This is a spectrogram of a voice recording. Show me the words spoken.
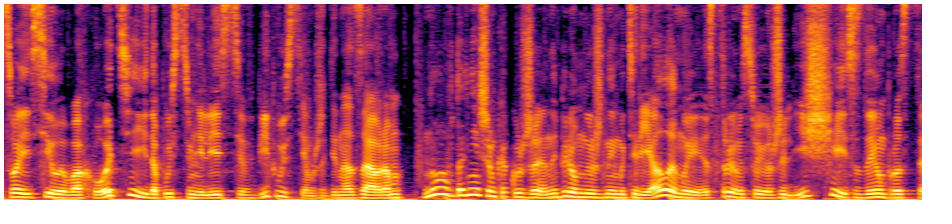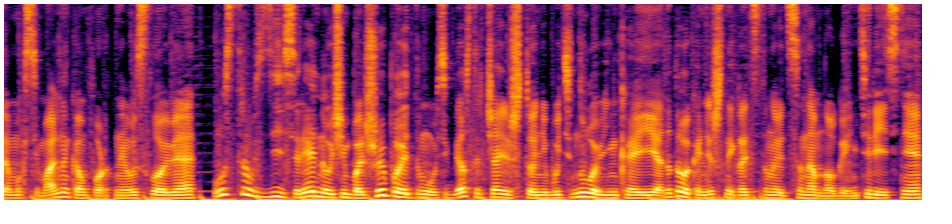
свои силы в охоте и, допустим, не лезть в битву с тем же динозавром. Но в дальнейшем, как уже наберем нужные материалы, мы строим свое жилище и создаем просто максимально комфортные условия. Остров здесь реально очень большой, поэтому всегда встречаешь что-нибудь новенькое, и от этого, конечно, играть становится намного интереснее.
